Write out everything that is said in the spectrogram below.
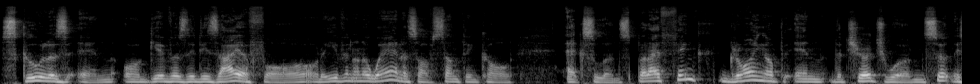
school us in or give us a desire for or even an awareness of something called excellence. But I think growing up in the church world and certainly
